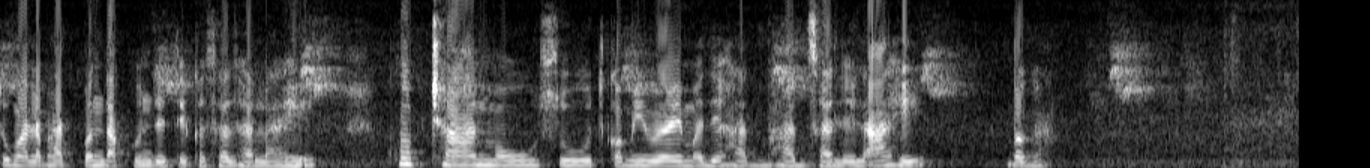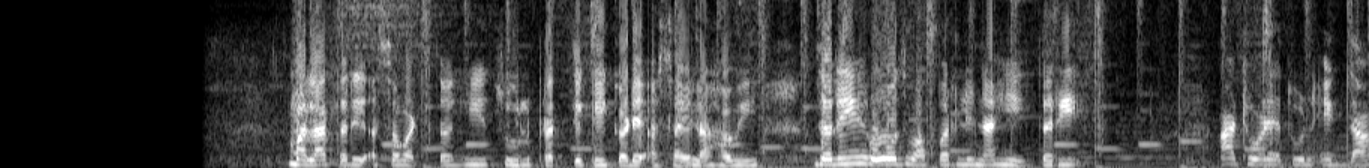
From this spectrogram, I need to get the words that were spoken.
तुम्हाला भात पण दाखवून देते कसा झाला आहे. खूप छान मऊ सूत कमी वेळेमध्ये हात भात झालेला आहे. बघा. मला तरी असं वाटतं ही चूल प्रत्येकीकडे असायला हवी. जरी रोज वापरली नाही तरी आठवड्यातून एकदा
